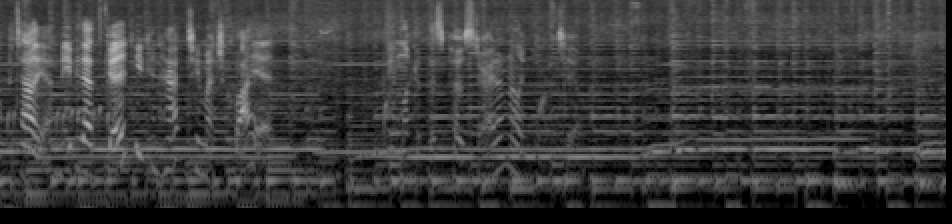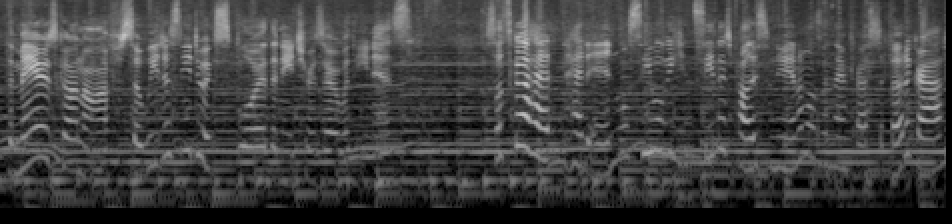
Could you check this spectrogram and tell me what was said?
Natalia, maybe that's good? You can have too much quiet. I mean, look at this poster. I don't really want to. The mayor's gone off, so we just need to explore the nature reserve with Inez. So let's go ahead and head in. We'll see what we can see. There's probably some new animals in there for us to photograph.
